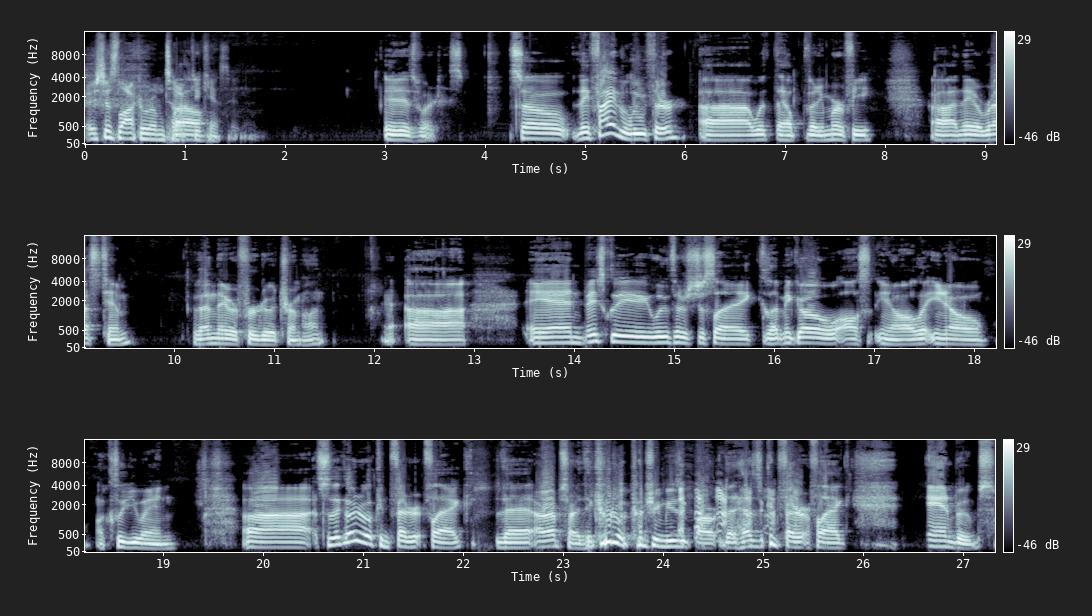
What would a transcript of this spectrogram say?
It's just locker room talk. you can't say that. It is what it is. So they find Luther uh, with the help of Eddie Murphy, uh, and they arrest him. Then they refer to a trim hunt. Uh, and basically, Luther's just like, "Let me go. I'll, you know, I'll let you know. I'll clue you in." Uh, so they go to a Confederate flag that, or I'm sorry, they go to a country music bar that has a Confederate flag and boobs.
